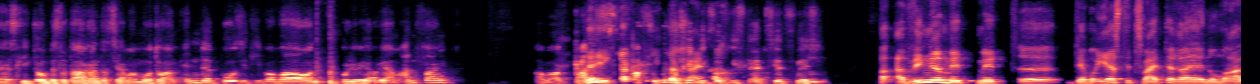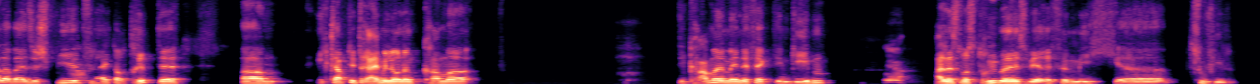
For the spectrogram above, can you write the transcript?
Äh, Es liegt auch ein bisschen daran, dass Yamamoto am Ende positiver war und Puljojavi am Anfang. Aber ganz Ja, ich sag- krass ich sag unterschiedlich sind die Stats jetzt nicht. Ein Winger mit, mit äh, der wo erste, zweite Reihe normalerweise spielt, vielleicht auch dritte. Ähm, ich glaube, die drei Millionen kann man, die kann man im Endeffekt ihm geben. Ja. Alles, was drüber ist, wäre für mich äh, zu viel.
